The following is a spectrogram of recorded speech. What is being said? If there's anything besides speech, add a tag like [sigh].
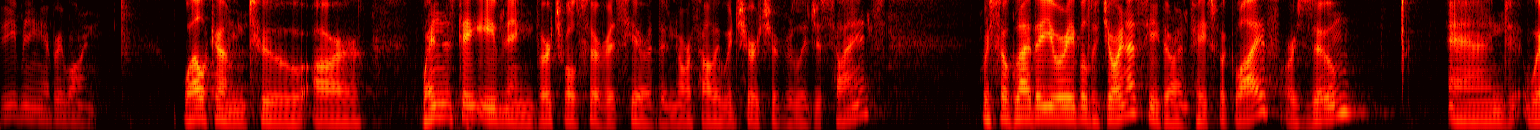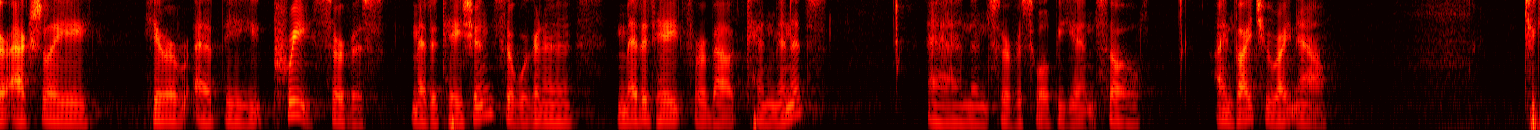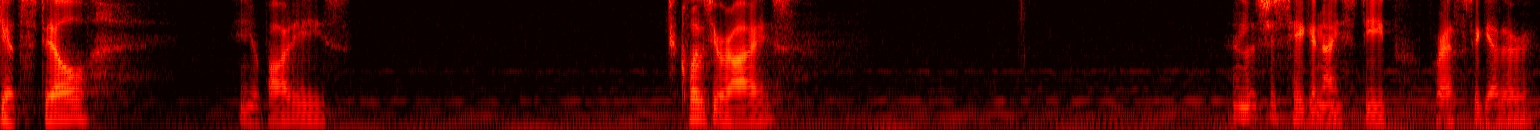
Good evening, everyone. Welcome to our Wednesday evening virtual service here at the North Hollywood Church of Religious Science. We're so glad that you were able to join us either on Facebook Live or Zoom. And we're actually here at the pre-service meditation. So we're going to meditate for about 10 minutes and then service will begin. So I invite you right now to get still in your bodies, to close your eyes. And let's just take a nice deep breath together.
